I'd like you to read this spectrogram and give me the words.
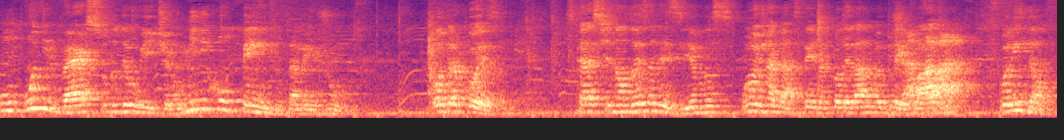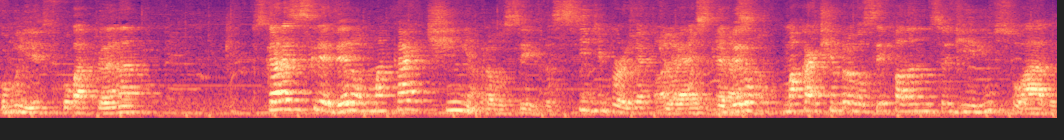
um universo do The Witcher, um mini compêndio também junto. Outra coisa, os caras te dão dois adesivos, um eu já gastei, já colei lá no meu Play Já 4. tá. Ficou lindão, ficou bonito, ficou bacana. Os caras escreveram uma cartinha pra vocês, da CD Projekt Red. Escreveram uma cartinha pra você falando do seu dinheirinho suado.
